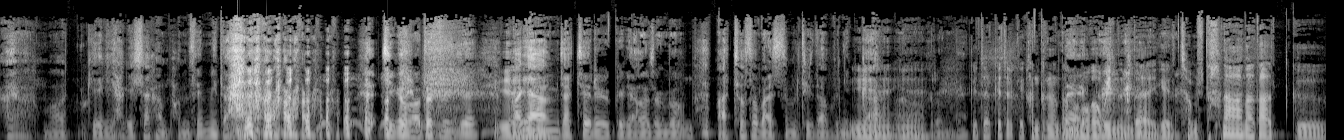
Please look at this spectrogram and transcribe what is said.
아유, 뭐, 얘기하기 시작하면 밤새입니다. 지금 어떻든 이제 예. 방향 자체를 그냥 어느 정도 맞춰서 말씀을 드리다 보니까. 예, 어, 예. 그런데. 그 짧게 짧게 간단하다 네. 넘어가고 있는데 이게 참 하나하나 다 그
